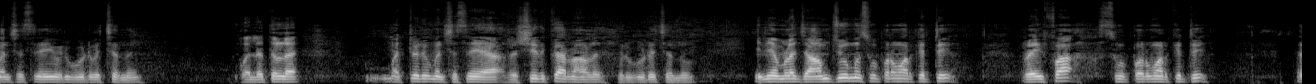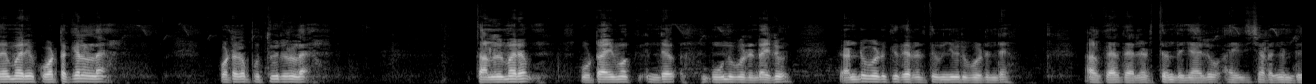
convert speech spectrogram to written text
മനുഷ്യസിനെയും ഒരു വീട് വെച്ചെന്ന് കൊല്ലത്തുള്ള മറ്റൊരു മനുഷ്യസിനെയ റഷീദ് ആൾ ഒരു വീട് വെച്ചെന്നു. ഇനി നമ്മളെ ജാംജൂമ് സൂപ്പർ മാർക്കറ്റ് റൈഫ സൂപ്പർ മാർക്കറ്റ് അതേമാതിരി കോട്ടക്കലുള്ള കോട്ടക്ക പുത്തൂരുള്ള തണൽമരം കൂട്ടായ്മന്റെ മൂന്ന് വീടുണ്ട്. അതിൽ രണ്ട് വീടുക്ക് തിരഞ്ഞെടുത്ത് കഴിഞ്ഞ ഒരു വീടിന്റെ ആൾക്കാർ തിരഞ്ഞെടുത്തിട്ടുണ്ട്. ഞാനും അതിന് ചടങ്ങുണ്ട്.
